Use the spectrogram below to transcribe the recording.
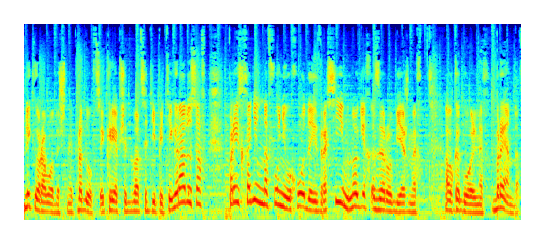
ликероводочной продукции крепче 25 градусов происходил на фоне ухода из России многих зарубежных алкогольных брендов.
